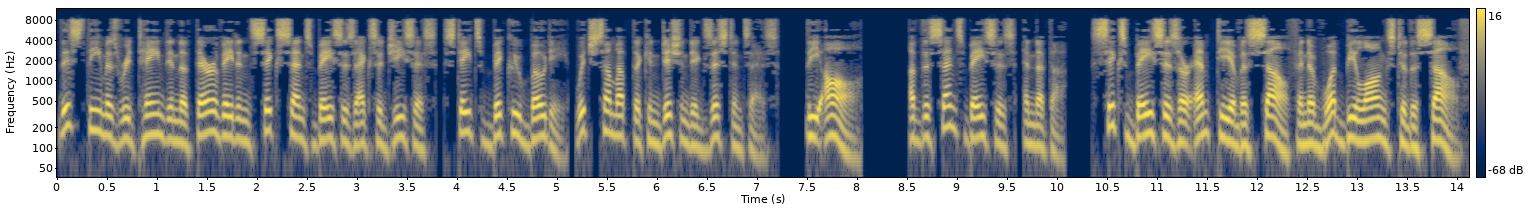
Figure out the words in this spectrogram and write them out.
This theme is retained in the Theravadan six sense bases exegesis, states Bhikkhu Bodhi, which sum up the conditioned existence as the all of the sense bases, and that the Six bases are empty of a self and of what belongs to the self.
